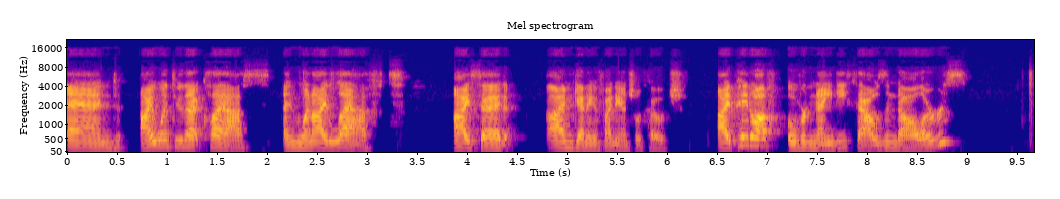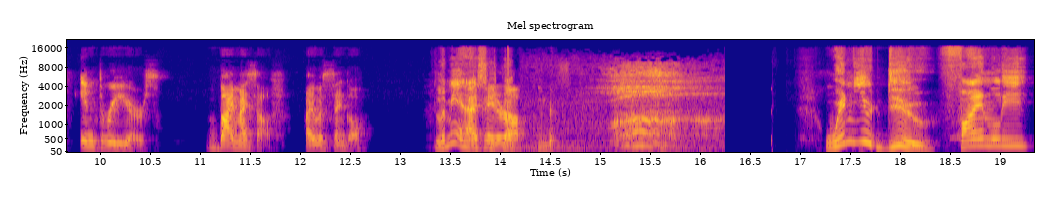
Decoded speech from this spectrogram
And I went through that class. And when I left, I said, I'm getting a financial coach. I paid off over $90,000 in three years by myself. I was single. Let me ask I paid you it off. when you do finally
